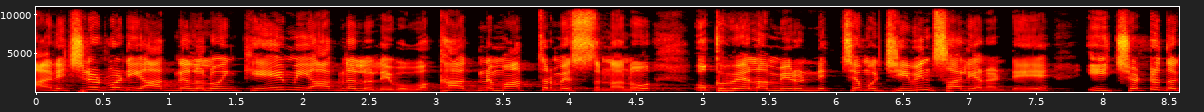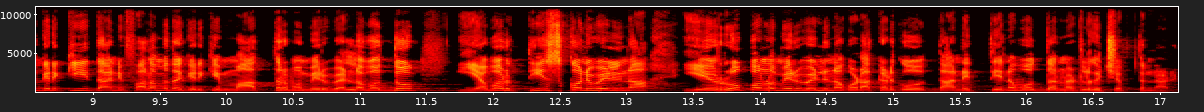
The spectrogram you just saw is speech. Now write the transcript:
ఆయన ఇచ్చినటువంటి ఆజ్ఞలలో ఇంకేమి ఆజ్ఞలు లేవు. ఒక ఆజ్ఞ మాత్రమే ఇస్తున్నాను. ఒకవేళ మీరు నిత్యము జీవించాలి అని అంటే ఈ చెట్టు దగ్గరికి దాని ఫలము దగ్గరికి మాత్రము మీరు వెళ్ళవద్దు. ఎవరు తీసుకొని వెళ్ళినా ఏ రూపంలో మీరు వెళ్ళినా కూడా అక్కడికి దాన్ని తినవద్దు అన్నట్లుగా చెప్తున్నాడు.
